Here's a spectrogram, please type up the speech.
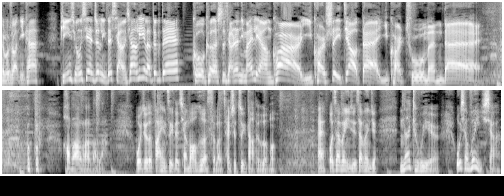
有朋友说，你看，贫穷限制了你的想象力了，对不对？库克是想让你买两块，一块睡觉带，一块出门带。好吧，好吧，好吧，我觉得发现自己的钱包饿死了才是最大的噩梦。哎，我再问一句，再问一句，Nightwear，我想问一下，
